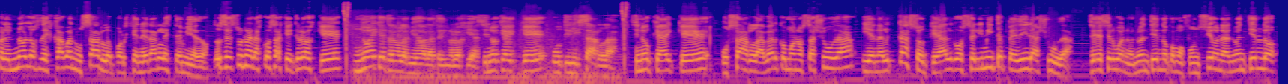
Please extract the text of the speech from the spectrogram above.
pero no los dejaban usarlo por generarle este miedo. Entonces, una de las cosas que creo es que no hay que tenerle miedo a la tecnología, sino que hay que utilizarla, sino que hay que usarla, ver cómo nos ayuda y en el caso que algo se limite, pedir ayuda. Es decir, bueno, no entiendo cómo funciona, no entiendo,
